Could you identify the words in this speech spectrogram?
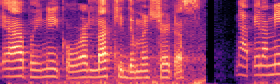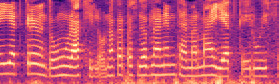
એ આ ભાઈ નહીં કહો રાખી દે મને સ્ટેટસ ના પેલા મેં યાદ કર્યું ને તો હું રાખી લઉં નકર પછી ગગલાને એમ થાય મારે માં યાદ કર્યું હશે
